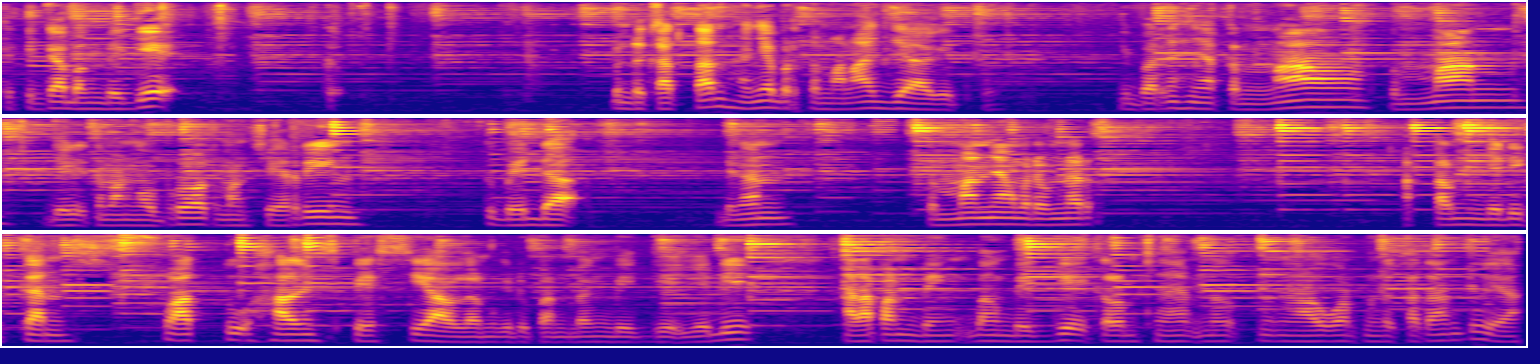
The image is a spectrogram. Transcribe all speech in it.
ketika Bang BG ke, pendekatan hanya berteman aja gitu. Ibaratnya hanya kenal teman jadi teman ngobrol teman sharing itu beda dengan teman yang benar-benar akan menjadikan suatu hal yang spesial dalam kehidupan Bang BG jadi harapan Bang, BG kalau misalnya melakukan pendekatan tuh ya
